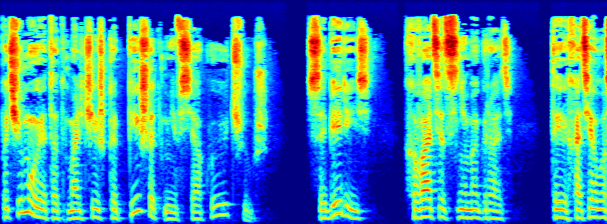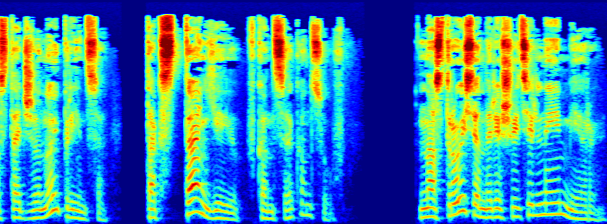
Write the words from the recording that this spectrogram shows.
Почему этот мальчишка пишет мне всякую чушь? Соберись. Хватит с ним играть. Ты хотела стать женой принца? Так стань ею, в конце концов. Настройся на решительные меры.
